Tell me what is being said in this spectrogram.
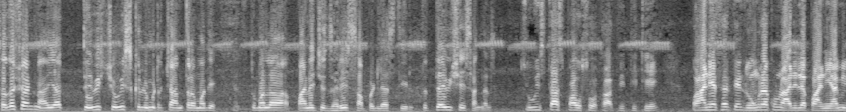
सदस्यांना या तेवीस चोवीस किलोमीटरच्या अंतरामध्ये तुम्हाला पाण्याचे झरे सापडले असतील तर त्याविषयी सांगाल. चोवीस तास पाऊस होता ति- तिथे. पाण्याचं ते डोंगराकडून आलेलं पाणी आम्ही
